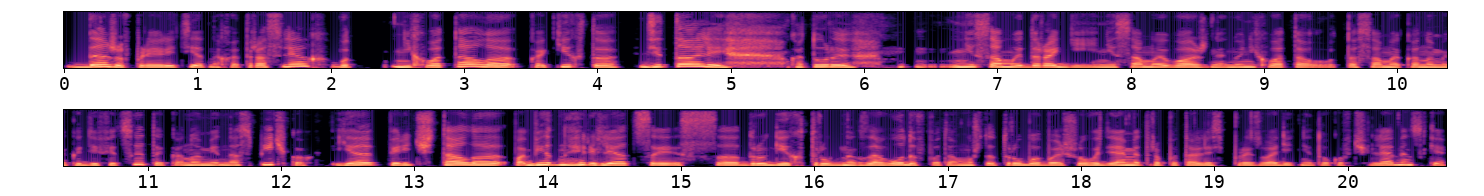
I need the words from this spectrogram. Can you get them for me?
даже в приоритетных отраслях вот не хватало каких-то деталей, которые не самые дорогие, не самые важные, но не хватало. Вот та самая экономика дефицита, экономия на спичках. Я перечитала победные реляции с других трубных заводов, потому что трубы большого диаметра пытались производить не только в Челябинске.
